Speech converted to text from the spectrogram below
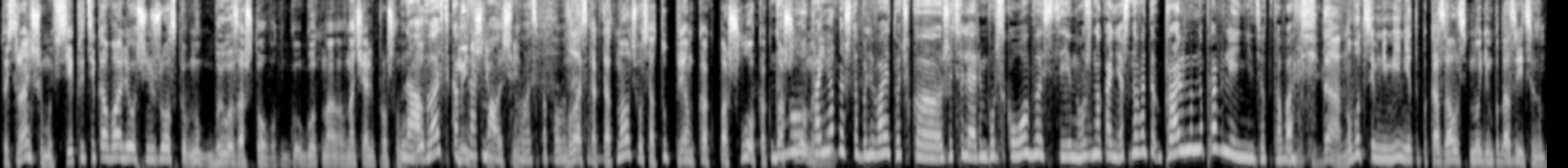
То есть раньше мы все критиковали очень жестко, ну, было за что, вот год на, в начале прошлого да, года. Да, власть как-то отмалчивалась точнее. по поводу Власть как-то отмалчивалась, а тут прям как пошло, как да, пошло. Ну, понятно, что болевая точка жителей Оренбургской области, и нужно, конечно, в этом правильном направлении идет товарищ. Да, но вот, тем не менее, это показалось многим подозрительным.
